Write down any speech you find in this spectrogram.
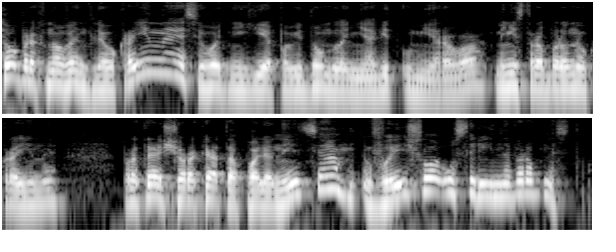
добрих новин для України, сьогодні є повідомлення від Умірова, міністра оборони України, про те, що ракета Паляниця вийшла у серійне виробництво.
